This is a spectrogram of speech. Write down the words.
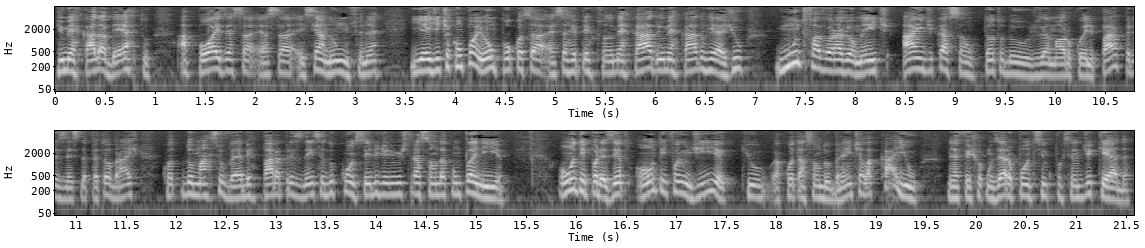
de mercado aberto após essa, essa, esse anúncio, né? E a gente acompanhou um pouco essa, essa repercussão do mercado e o mercado reagiu muito favoravelmente à indicação, tanto do José Mauro Coelho para a presidência da Petrobras, quanto do Márcio Weber para a presidência do Conselho de Administração da companhia. Ontem, por exemplo, ontem foi um dia que a cotação do Brent ela caiu, né, fechou com 0,5% de queda.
